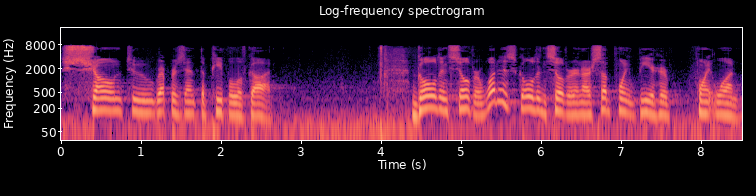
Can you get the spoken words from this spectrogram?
shown to represent the people of God. Gold and silver. What is gold and silver in our subpoint B here, point one?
